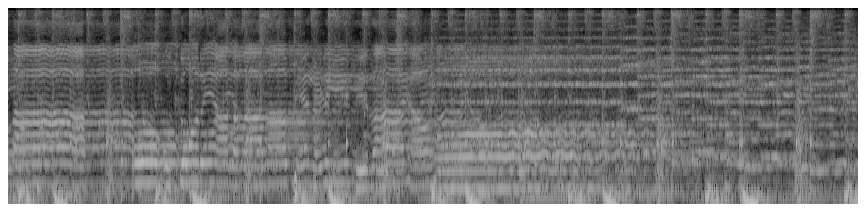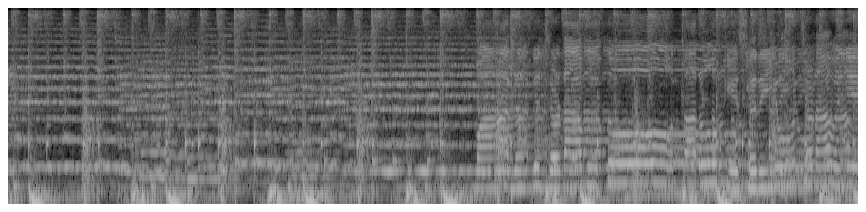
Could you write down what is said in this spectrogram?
ના ઓ ઉતોરે આલવાના ફેલડી દિરાયા મારંગ ચડાવતો તારો કેસરીઓ ચડાવજે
